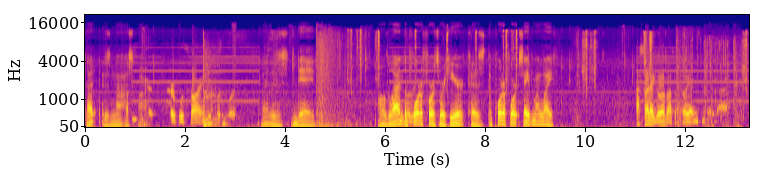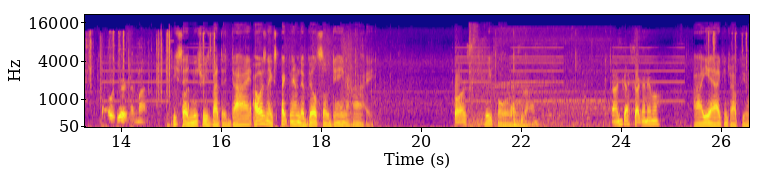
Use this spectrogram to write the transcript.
That is not a scar. Purple scar in your fort. That is dead. Oh, glad the porta forts were here, cause the porta fort saved my life. I saw that go up. I was like, oh yeah, you gotta die. Oh, yours. Never mind. You said Mitri's about to die. I wasn't expecting him to build so dang high. Pause. Sleep right. Uh, you got shotgun ammo? Ah, yeah, I can drop you.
